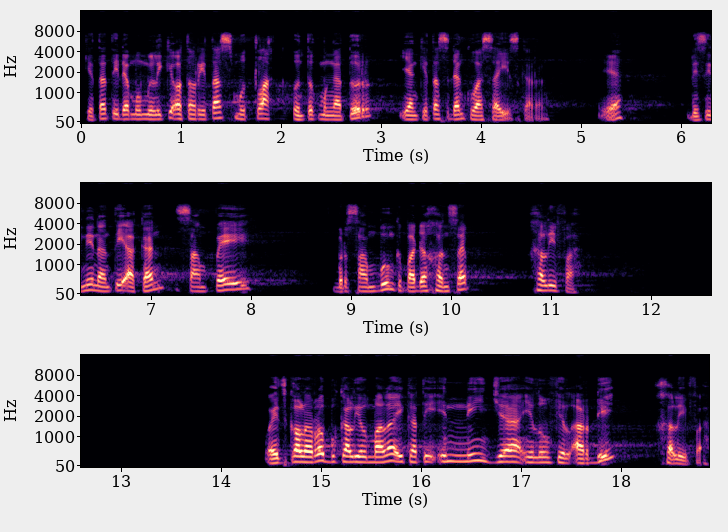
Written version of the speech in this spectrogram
Kita tidak memiliki otoritas mutlak untuk mengatur yang kita sedang kuasai sekarang. Ya. Di sini nanti akan sampai bersambung kepada konsep khalifah. Wa idz qala rabbuka lil malaikati inni ja'ilun fil ardi khalifah.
